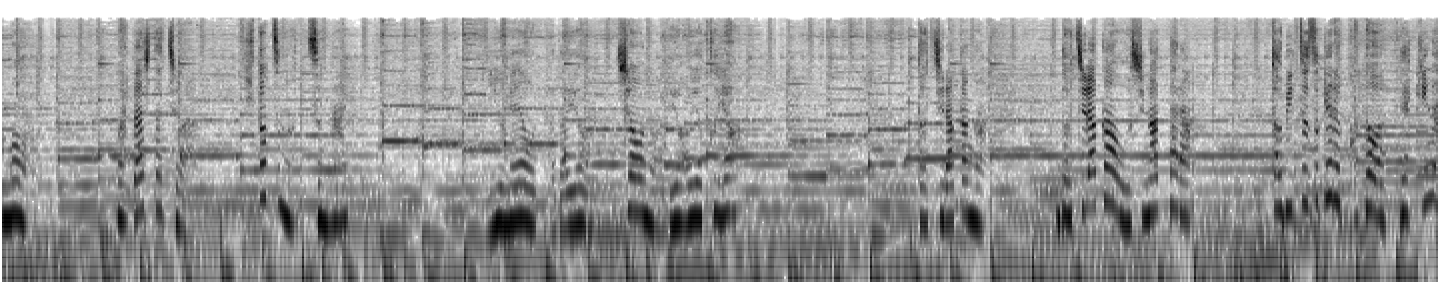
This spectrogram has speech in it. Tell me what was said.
園へもう私たちは一つのつがい。夢を漂う蝶の両翼よ。どちらかがどちらかを失ったら飛び続けることはできない。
